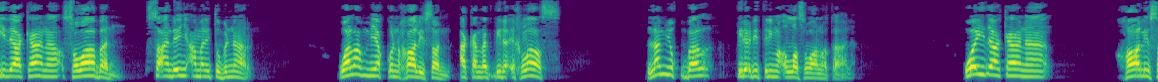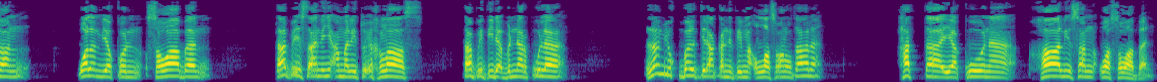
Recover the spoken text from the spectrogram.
idza kana sawaban, seandainya amal itu benar, walam yakun khalisan, akan tapi tidak ikhlas, lam yuqbal, tidak diterima Allah Subhanahu wa taala. Wa idza kana khalisan walam yakun sawaban, tapi seandainya amal itu ikhlas, tapi tidak benar pula, lam yuqbal tidak akan diterima Allah Subhanahu wa taala hatta yakuna khalisan wa sawaban.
